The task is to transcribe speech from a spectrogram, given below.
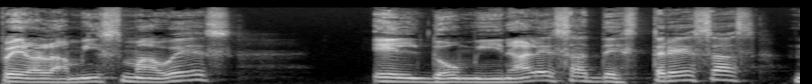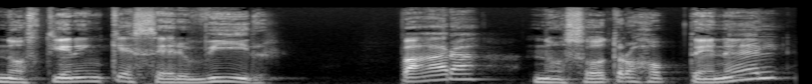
pero a la misma vez el dominar esas destrezas nos tienen que servir para nosotros obtener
